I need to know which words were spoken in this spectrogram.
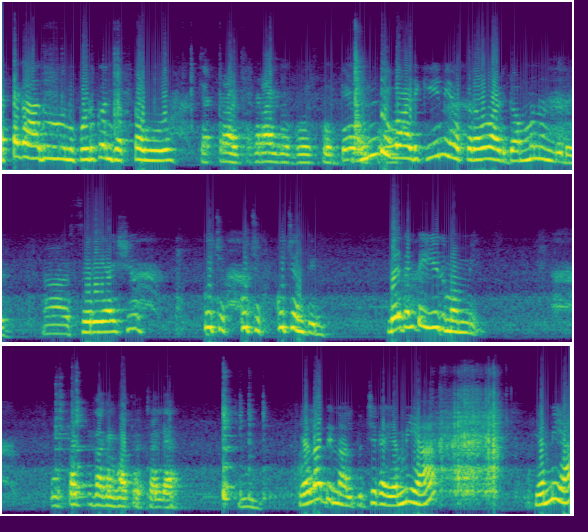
ఎట్ట కాదు నువ్వు పడుకొని చెప్తావు. చక్రాలు చక్రాలుగా కోసుకుంటే ముందు వాడికి నీ ఒక రవ్వ వాడి గమ్మునుండడు సరే యాషు కూర్చో కూర్చో కూర్చొని తిను. లేదంటే ఇది మమ్మీ. కత్తి తగలిపోతాడు చల్లే. ఎలా తినాలి పుచ్చకాయ? ఎమ్మియా ఎమ్మియా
